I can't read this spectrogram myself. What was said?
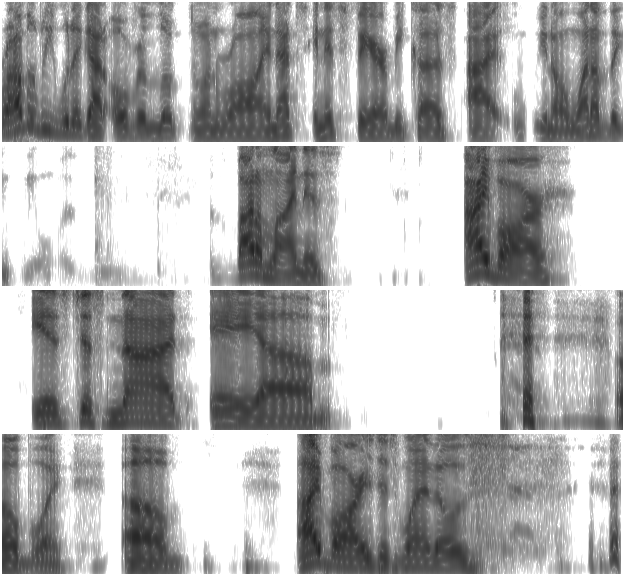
probably would have got overlooked on Raw, and that's and it's fair because I, you know, one of the bottom line is Ivar is just not a um oh boy. Um Ivar is just one of those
